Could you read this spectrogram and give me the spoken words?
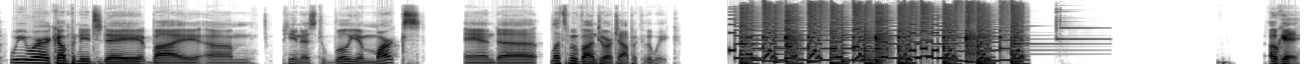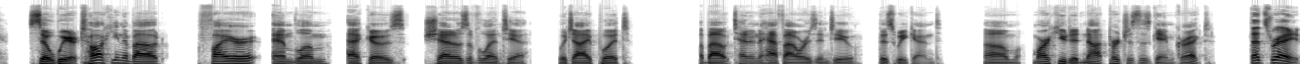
we were accompanied today by um, pianist William Marks, and uh, let's move on to our topic of the week. Okay, so we're talking about Fire Emblem Echoes Shadows of Valentia, which I put about 10 and a half hours into this weekend. Um, Mark, you did not purchase this game, correct? That's right.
